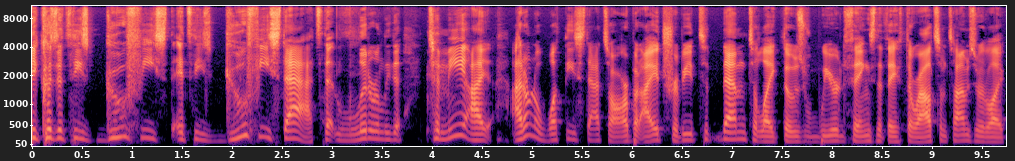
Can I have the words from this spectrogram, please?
because it's these goofy it's these goofy stats that literally to me i i don't know what these stats are but i attribute to them to like those weird things that they throw out sometimes. They're like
